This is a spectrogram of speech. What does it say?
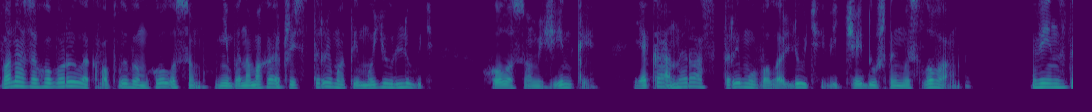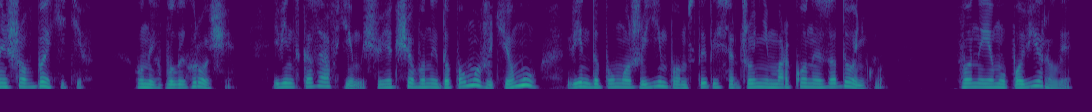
Вона заговорила квапливим голосом, ніби намагаючись стримати мою лють, голосом жінки, яка не раз стримувала лють відчайдушними словами. Він знайшов бекітів, у них були гроші, і він сказав їм, що якщо вони допоможуть йому, він допоможе їм помститися Джонні Марконе за доньку. Вони йому повірили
